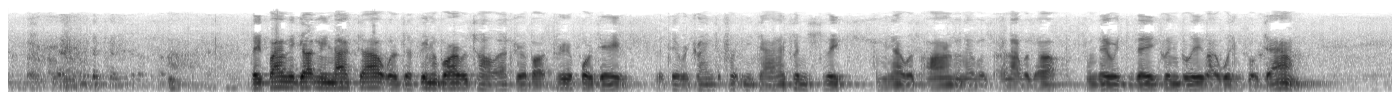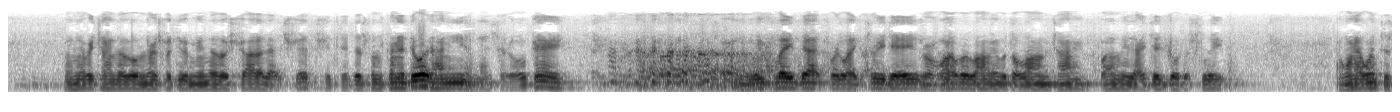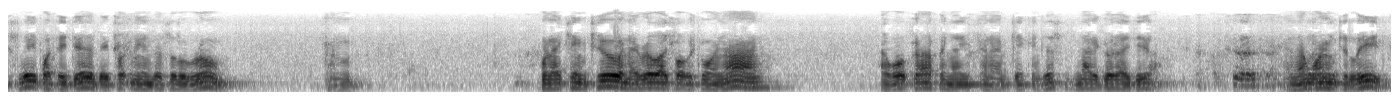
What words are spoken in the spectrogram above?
they finally got me knocked out with the phenobarbital after about three or four days that they were trying to put me down. I couldn't sleep. I mean, I was on and I was and I was up, and they were they couldn't believe I wouldn't go down. And every time the little nurse would give me another shot of that shit, she'd say, "This one's going to do it, honey." And I said, "Okay." and we played that for like three days or however long. It was a long time. Finally, I did go to sleep. And when I went to sleep, what they did is they put me in this little room. And when I came to and I realized what was going on, I woke up and I and I'm thinking this is not a good idea, and I'm wanting to leave.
